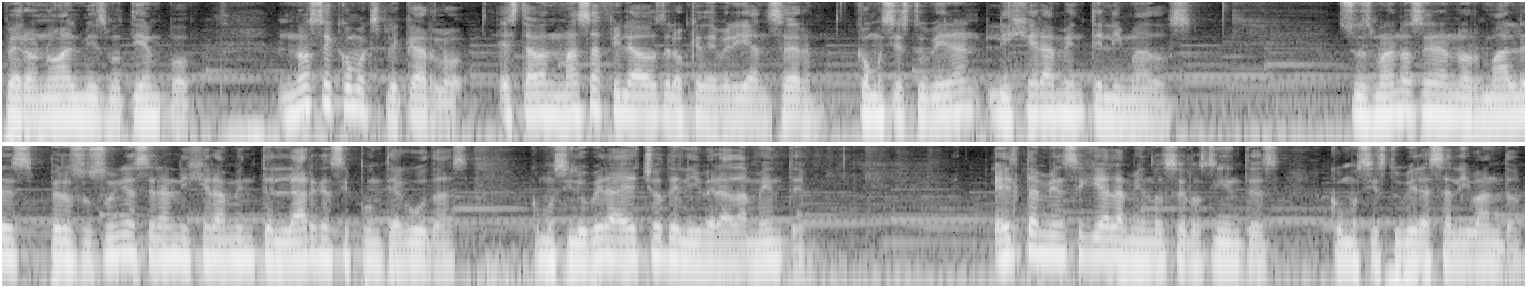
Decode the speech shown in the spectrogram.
Pero no al mismo tiempo. No sé cómo explicarlo, estaban más afilados de lo que deberían ser, como si estuvieran ligeramente limados. Sus manos eran normales, pero sus uñas eran ligeramente largas y puntiagudas, como si lo hubiera hecho deliberadamente. Él también seguía lamiéndose los dientes, como si estuviera salivando.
